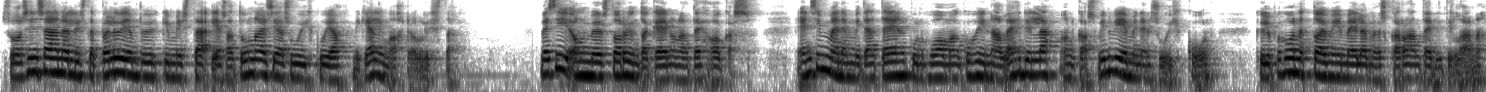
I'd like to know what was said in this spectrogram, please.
Suosin säännöllistä pölyjen pyyhkimistä ja satunnaisia suihkuja, mikäli mahdollista. Vesi on myös torjuntakeinona tehokas. Ensimmäinen mitä teen, kun huomaan kuhinaa lehdillä, on kasvin vieminen suihkuun. Kylpyhuone toimii meillä myös karanteenitilana.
